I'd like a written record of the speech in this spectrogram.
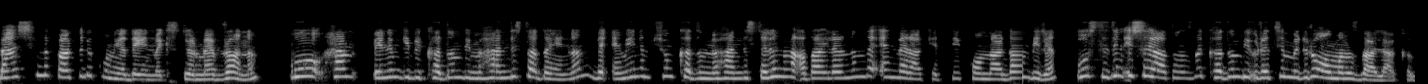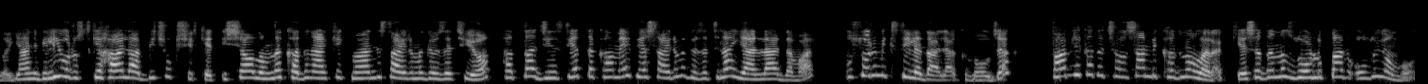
Ben şimdi farklı bir konuya değinmek istiyorum Ebru Hanım. Bu hem benim gibi kadın bir mühendis adayının ve eminim tüm kadın mühendislerin ve adaylarının da en merak ettiği konulardan biri. Bu sizin iş hayatınızda kadın bir üretim müdürü olmanızla alakalı. Yani biliyoruz ki hala birçok şirket işe alımda kadın erkek mühendis ayrımı gözetiyor. Hatta cinsiyetle kalmayıp yaş ayrımı gözetilen yerler de var. Bu sorum ikisiyle de alakalı olacak. Fabrikada çalışan bir kadın olarak yaşadığınız zorluklar oluyor mu?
